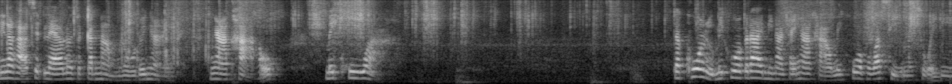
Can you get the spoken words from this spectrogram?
นี่นะคะ เสร็จแล้วเราจะกระหน่ำโรยด้วยงางาขาว ไม่คั่ว จะคั่วหรือไม่คั่วก็ได้มีนาใช้งาขาวไม่คั่วเพราะว่าสีมันสวยดี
